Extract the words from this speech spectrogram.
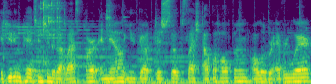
If you didn't pay attention to that last part and now you've got dish soap slash alcohol foam all over everywhere,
